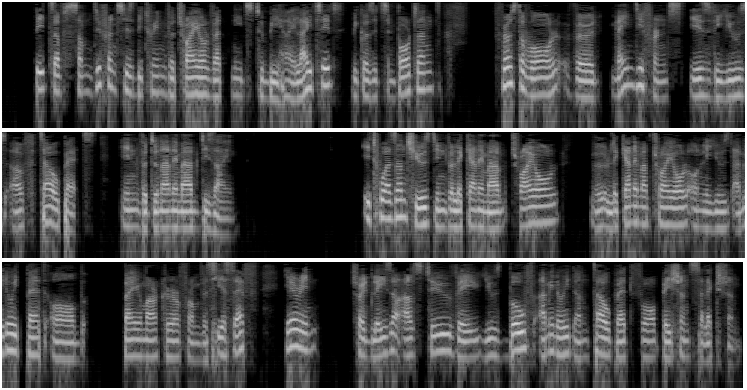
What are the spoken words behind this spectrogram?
bit of some differences between the trial that needs to be highlighted because it's important. First of all, the main difference is the use of tau PET in the donanemab design. It wasn't used in the lecanemab trial. The lecanemab trial only used amyloid PET or biomarker from the CSF. Here in Trailblazer ALZ 2, they used both amyloid and tau PET for patient selection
